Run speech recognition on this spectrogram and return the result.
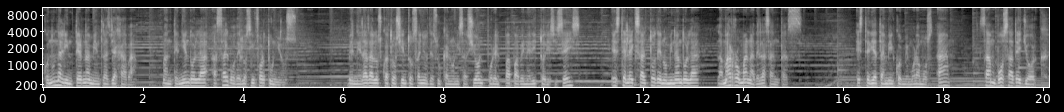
con una linterna mientras viajaba, manteniéndola a salvo de los infortunios. Venerada a los 400 años de su canonización por el Papa Benedicto XVI, este la exaltó denominándola la más romana de las santas. Este día también conmemoramos a San Bosa de York,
